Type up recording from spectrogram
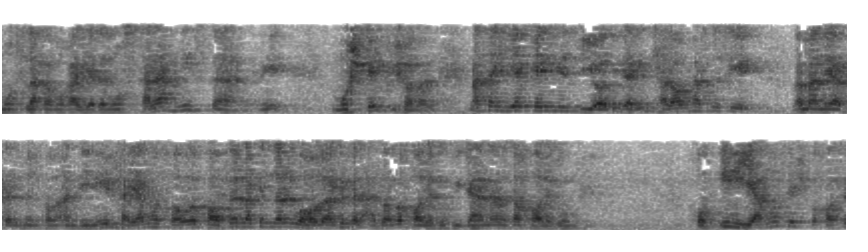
مطلق و مقید مصطلح نیستن. یعنی مشکل پیش آمده. مثلا یک قید زیادی در این کلام هست مثل و من یرتز من کن اندینی فیمت فاو کافر لکن داره و حالا که فی العذاب خالدون فی جهنم مثلا خالدون. خب این یموتش به خاطر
